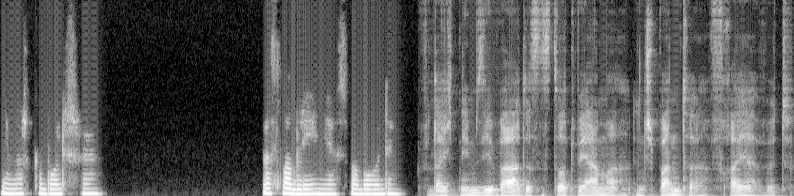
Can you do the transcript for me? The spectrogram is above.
немножко больше расслабления, свободы. Vielleicht nehmen Sie wahr, dass es dort wärmer, entspannter, freier wird.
